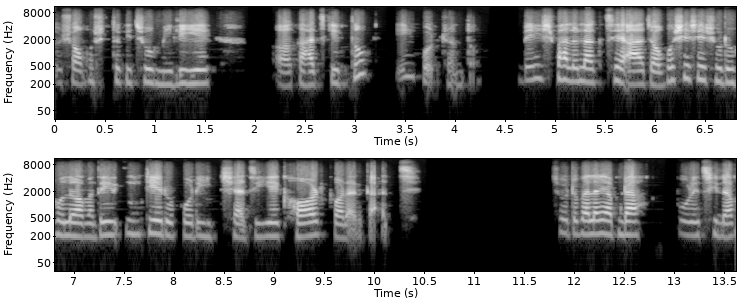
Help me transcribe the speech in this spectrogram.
তো সমস্ত কিছু মিলিয়ে কাজ কিন্তু এই পর্যন্ত। বেশ ভালো লাগছে। আজ অবশেষে শুরু হলো আমাদের ইটের উপর ইট সাজিয়ে ঘর করার কাজ। ছোটবেলায় আমরা পড়েছিলাম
